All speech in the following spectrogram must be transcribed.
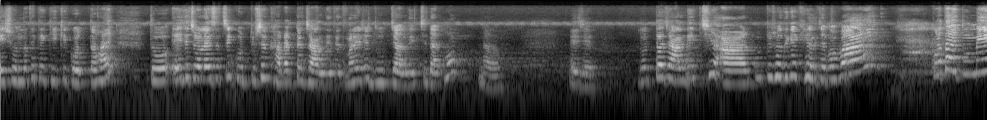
এই সন্ধ্যা থেকে কি কি করতে হয়। তো এই যে চলে এসেছি কুট্টুসের খাবারটা জাল দিতে। মানে এই যে দুধ জাল দিচ্ছি, দেখো। দাঁড়াও। এই যে দুধটা জাল দিচ্ছি আর কুট্টুস ওদিকে খেলছে। বাবা, কোথায় তুমি?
